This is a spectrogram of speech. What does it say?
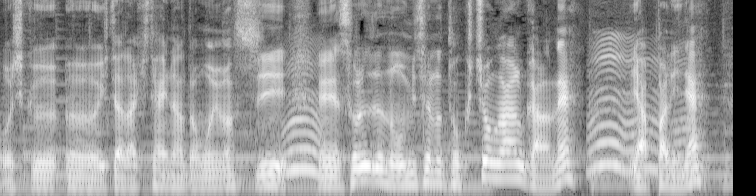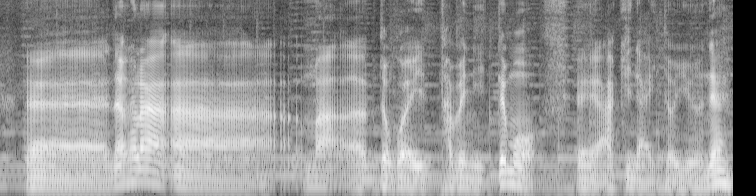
美味しくうんいただきたいなと思いますし、うんえーそれぞれのお店の特徴があるからね、うんうんうんやっぱりね、えーだからあーまあどこへ食べに行っても、えー飽きないというね、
